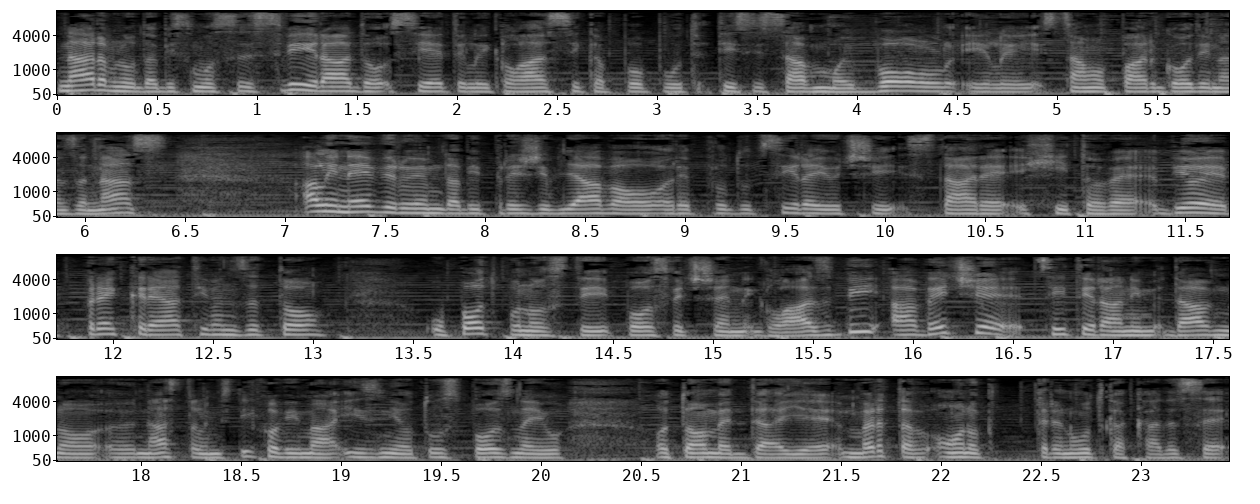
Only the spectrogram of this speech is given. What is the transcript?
Naravno da bismo se svi rado sjetili klasika poput Ti si sav moj bol ili Samo par godina za nas, ali ne vjerujem da bi preživljavao reproducirajući stare hitove. Bio je prekreativan za to, u potpunosti posvećen glazbi, a već je citiranim davno e, nastalim stihovima iznio tu spoznaju o tome da je mrtav onog trenutka kada se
